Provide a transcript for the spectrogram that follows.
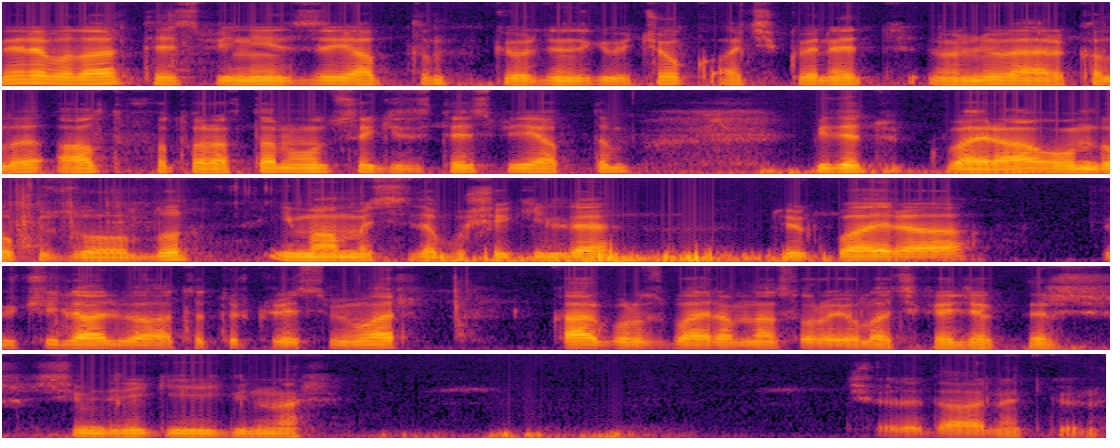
Merhabalar, tespihinizi yaptım. Gördüğünüz gibi çok açık ve net, önlü ve arkalı. Altı fotoğraftan 18 tespih yaptım. Bir de Türk bayrağı 19'lu oldu. İmamesi de bu şekilde. Türk bayrağı, 3 hilal ve Atatürk resmi var. Kargonuz bayramdan sonra yola çıkacaktır. Şimdilik iyi günler. Şöyle daha net görün.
